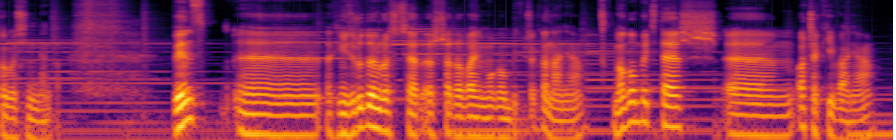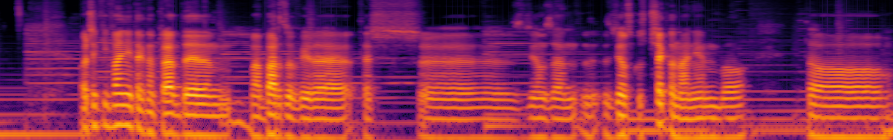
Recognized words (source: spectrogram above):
kogoś innego. Więc e, takim źródłem rozczarowań mogą być przekonania, mogą być też e, oczekiwania. Oczekiwanie tak naprawdę ma bardzo wiele też e, związan- w związku z przekonaniem, bo to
